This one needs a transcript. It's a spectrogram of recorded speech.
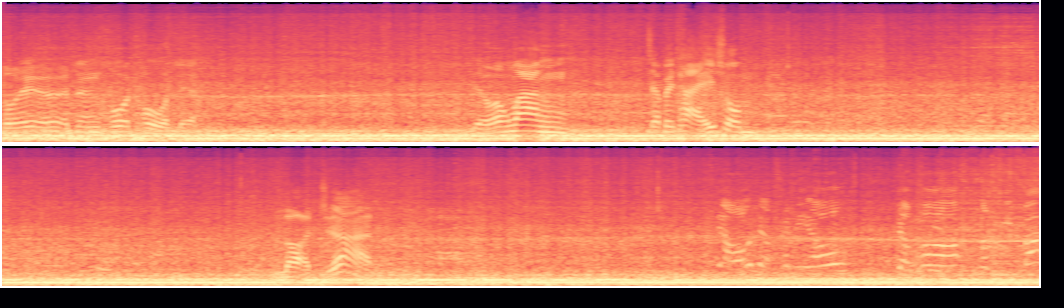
รถเออนั่งโคตรโหดเลย เดี๋ยวว่างๆ จะไปถ่ายให้ชม หล่อจัด เดี๋ยวเดี๋ยวคันนี้เดี๋ยวพอเราคิดปะ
